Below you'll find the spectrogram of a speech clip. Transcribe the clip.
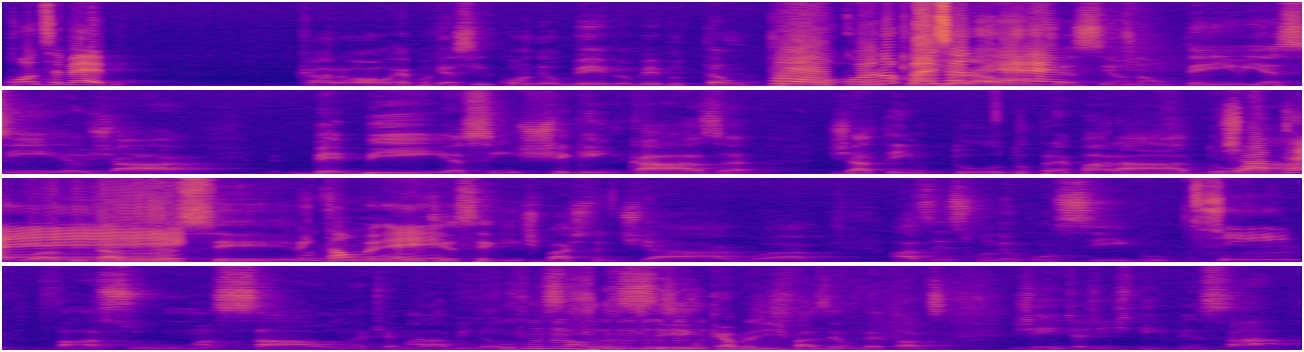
Quando você bebe? Carol, é porque assim, quando eu bebo, eu bebo tão pouco, pouco não, mas geralmente eu, é... assim eu não tenho. E assim, eu já bebi, assim, cheguei em casa, já tenho tudo preparado. Já água, tem. vitamina C, então, tudo. É... No dia seguinte, bastante água. Às vezes, quando eu consigo, Sim. faço uma sauna, que é maravilhosa, uma sauna seca pra gente fazer um detox. Gente, a gente tem que pensar,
